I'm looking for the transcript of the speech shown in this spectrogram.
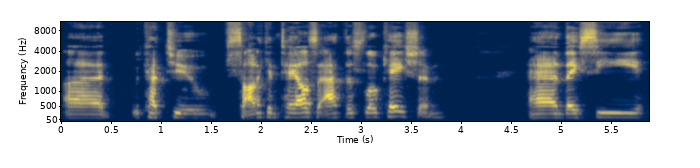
Uh, we cut to Sonic and Tails at this location, and they see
